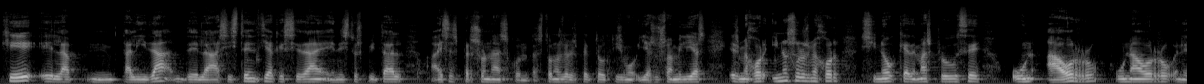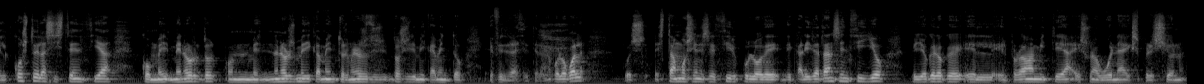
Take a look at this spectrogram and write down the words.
que eh, la mm, calidad de la asistencia que se da en este hospital a esas personas con trastornos del espectro autismo y a sus familias es mejor, y no solo es mejor, sino que además produce un ahorro, un ahorro en el coste de la asistencia con, con menores medicamentos, menores dosis de medicamento, etcétera, etcétera cual, pues estamos en ese círculo de, calidad tan sencillo, pero yo creo que el programa MITEA es una buena expresión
